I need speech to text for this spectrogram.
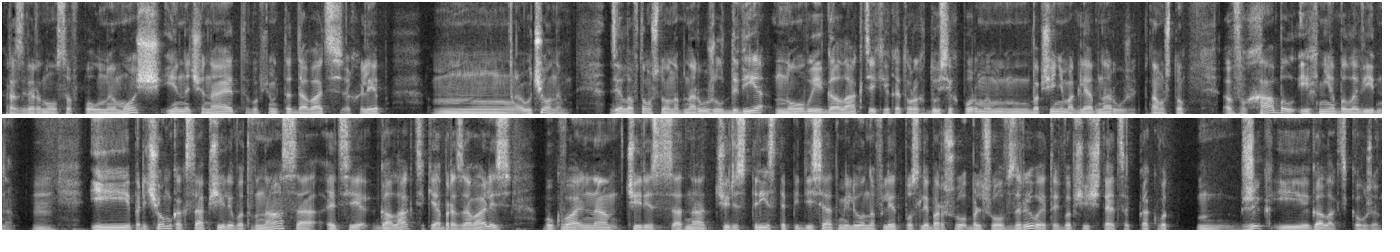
развернулся в полную мощь и начинает, в общем-то, давать хлеб ученым. Дело в том, что он обнаружил две новые галактики, которых до сих пор мы вообще не могли обнаружить, потому что в Хаббл их не было видно. Mm. И причем, как сообщили вот в НАСА, эти галактики образовались буквально через, одна, через 350 миллионов лет после большого, большого взрыва. Это вообще считается как вот бжик и галактика уже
